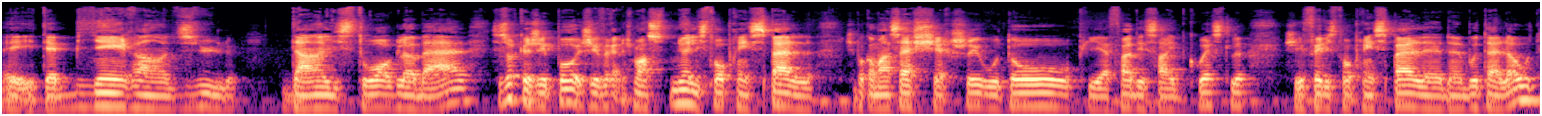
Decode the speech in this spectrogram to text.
était bien rendu là dans l'histoire globale. C'est sûr que j'ai pas, j'ai, je m'en suis tenu à l'histoire principale. J'ai pas commencé à chercher autour puis à faire des side quests. J'ai fait l'histoire principale euh, d'un bout à l'autre.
